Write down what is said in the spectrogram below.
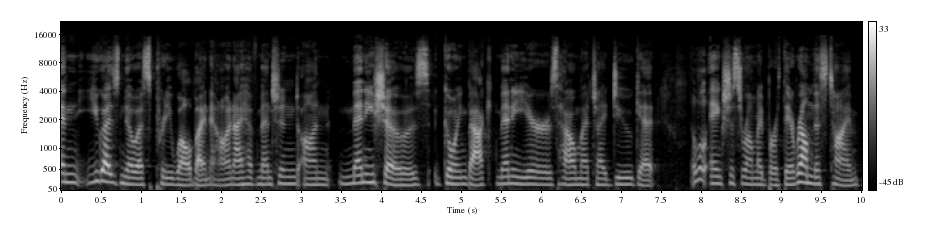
and you guys know us pretty well by now. And I have mentioned on many shows going back many years how much I do get a little anxious around my birthday around this time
